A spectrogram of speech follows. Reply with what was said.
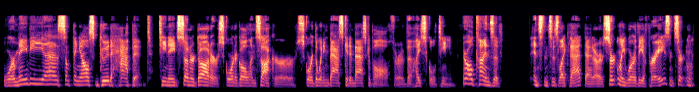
Or maybe uh, something else good happened. Teenage son or daughter scored a goal in soccer or scored the winning basket in basketball for the high school team. There are all kinds of instances like that that are certainly worthy of praise and certainly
